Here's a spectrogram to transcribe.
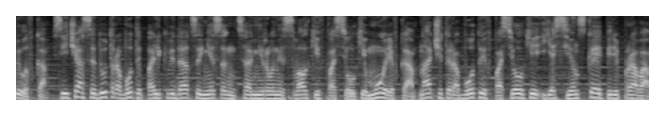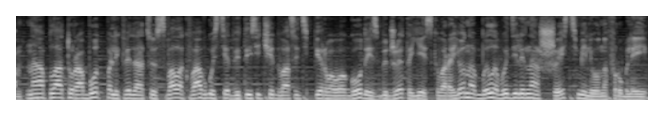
Шиловка. Сейчас идут работы по ликвидации несанкционированной свалки в поселке Моревка. Начаты работы в поселке Ясенская переправа. На оплату работ по ликвидации свалок в августе 2021 года из бюджета Ейского района было выделено 6 миллионов рублей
